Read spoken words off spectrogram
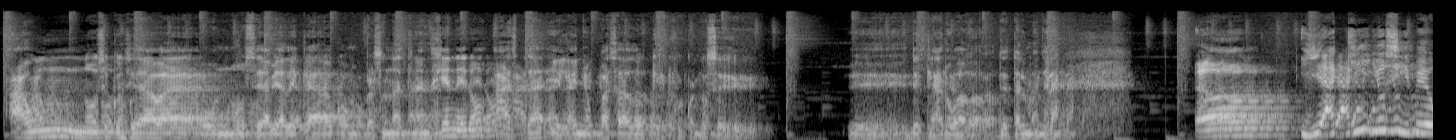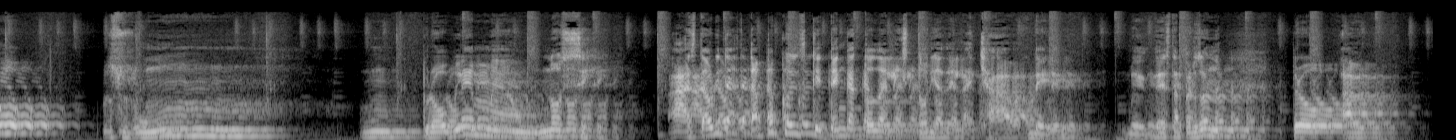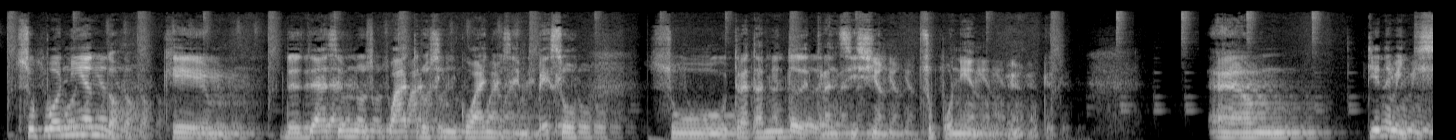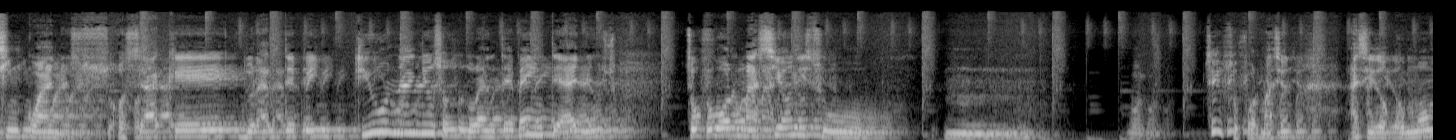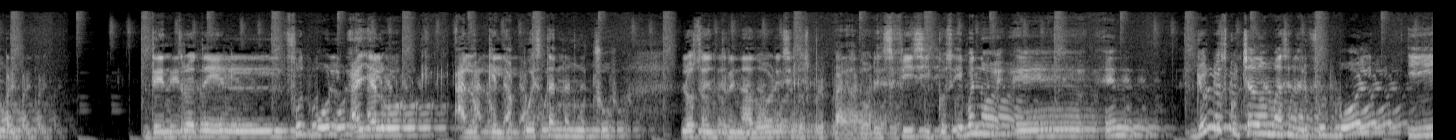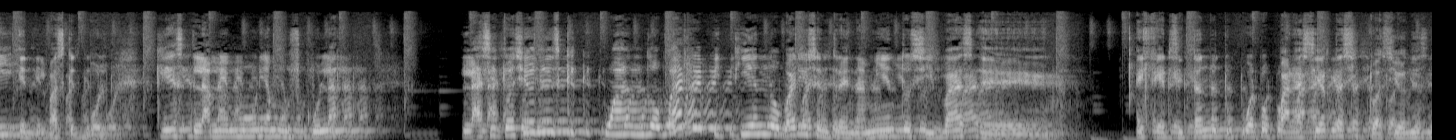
aún no se consideraba o no se había declarado como persona transgénero hasta el año pasado, que fue cuando se eh, declaró de tal manera. Um, y aquí yo sí veo un, un problema, no sé. Hasta ahorita tampoco es que tenga toda la historia de la chava, de, de, esta persona, pero Suponiendo que desde hace unos 4 o 5 años empezó su tratamiento de transición, suponiendo, ¿eh? Em, tiene 25 años, o sea que durante 21 años o durante 20 años, su formación y su... Mm, sí, su formación ha sido como hombre. Dentro del fútbol hay algo a lo que le apuestan mucho los entrenadores y los preparadores físicos. Y bueno, eh, yo lo he escuchado más en el fútbol y en el básquetbol, que es la memoria muscular. La situación es que cuando vas repitiendo varios entrenamientos y vas eh, ejercitando tu cuerpo para ciertas situaciones,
